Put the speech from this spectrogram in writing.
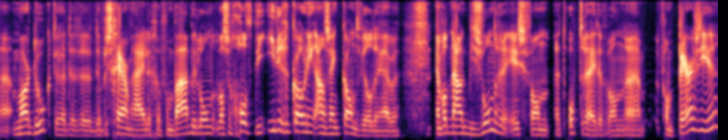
uh, uh, Marduk, de, de, de beschermheilige van Babylon, was een god die iedere koning aan zijn kant wilde hebben. En wat nou het bijzondere is van het optreden van, uh, van Perzië,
